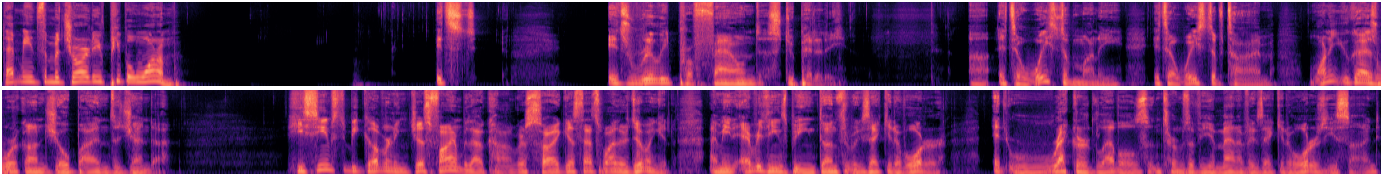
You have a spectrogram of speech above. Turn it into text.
that means the majority of people want him. It's it's really profound stupidity. Uh, it's a waste of money. It's a waste of time. Why don't you guys work on Joe Biden's agenda? He seems to be governing just fine without Congress, so I guess that's why they're doing it. I mean, everything's being done through executive order at record levels in terms of the amount of executive orders he's signed.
